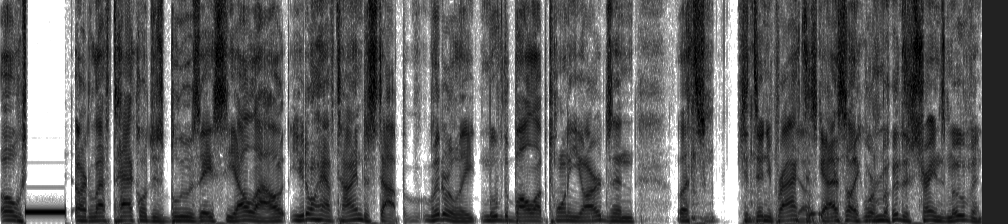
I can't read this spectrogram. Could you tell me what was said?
oh our left tackle just blew his ACL out. You don't have time to stop. Literally move the ball up 20 yards and let's continue practice, guys. Like we're moving, this train's moving,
